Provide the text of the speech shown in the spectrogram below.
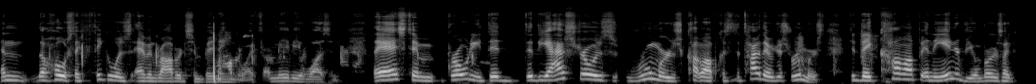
and the host I think it was Evan Robertson f- or maybe it wasn't. They asked him, Brodie, did did the Astros rumors come up? Because at the time they were just rumors. Did they come up in the interview? And Brodie's like,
